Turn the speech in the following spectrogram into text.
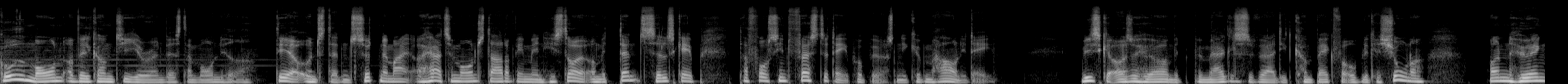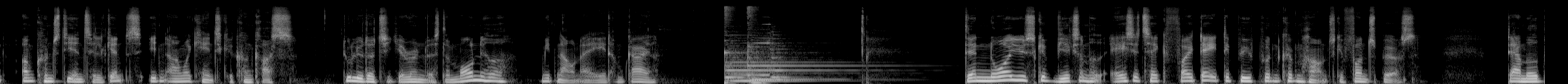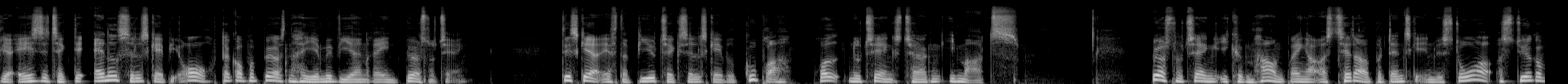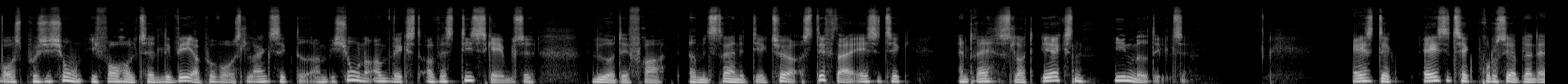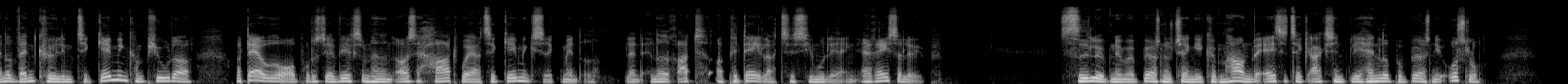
God morgen og velkommen til Euroinvestor Morgennyheder. Det er onsdag den 17. maj, og her til morgen starter vi med en historie om et dansk selskab, der får sin første dag på børsen i København i dag. Vi skal også høre om et bemærkelsesværdigt comeback for obligationer og en høring om kunstig intelligens i den amerikanske kongres. Du lytter til Euroinvestor Morgennyheder. Mit navn er Adam Geil. Den nordjyske virksomhed Asetek får i dag debut på den københavnske fondsbørs. Dermed bliver Asetek det andet selskab i år, der går på børsen herhjemme via en ren børsnotering. Det sker efter biotech-selskabet Gubra brød noteringstørken i marts. Børsnoteringen i København bringer os tættere på danske investorer og styrker vores position i forhold til at levere på vores langsigtede ambitioner om vækst og værdiskabelse, lyder det fra administrerende direktør og stifter af Asetek, André Slot Eriksen, i en meddelelse. Asetek Acetech producerer blandt andet vandkøling til gamingcomputere, og derudover producerer virksomheden også hardware til gaming-segmentet, blandt andet ret og pedaler til simulering af racerløb. Sideløbende med børsnotering i København vil Acetech-aktien blive handlet på børsen i Oslo,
